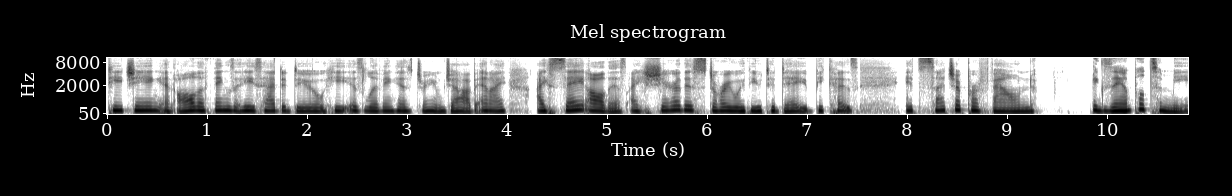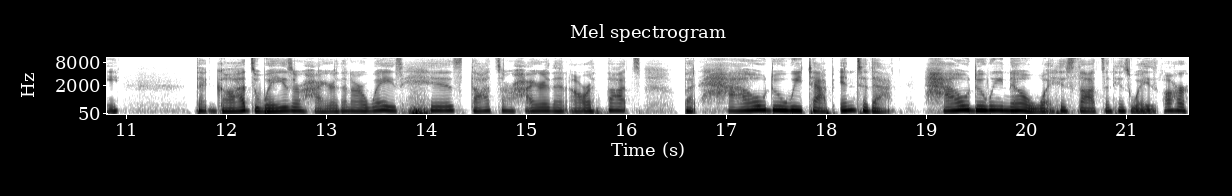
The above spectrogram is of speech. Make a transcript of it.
teaching and all the things that he's had to do. He is living his dream job. And I, I say all this, I share this story with you today because it's such a profound example to me that God's ways are higher than our ways. His thoughts are higher than our thoughts. But how do we tap into that? How do we know what his thoughts and his ways are?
